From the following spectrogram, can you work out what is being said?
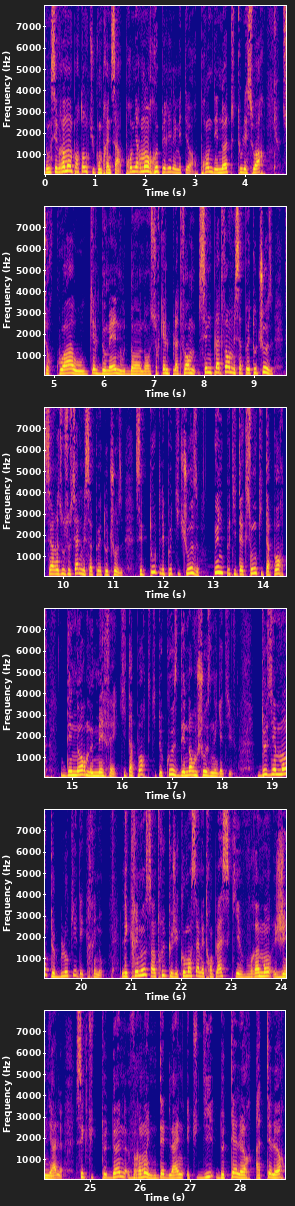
Donc c'est vraiment important que tu comprennes ça. Premièrement, repérer les météores, prendre des notes tous les soirs sur quoi ou quel domaine ou dans, sur quelle plateforme. C'est une plateforme mais ça peut être autre chose. C'est un réseau social mais ça peut être autre chose. C'est toutes les petites choses, une petite action qui t'apporte d'énormes méfaits, qui t'apporte, qui te cause d'énormes choses négatives. Deuxièmement, te bloquer des créneaux. Les créneaux, c'est un truc que j'ai commencé à mettre en place qui est vraiment génial. C'est que tu te donnes vraiment une deadline et tu te dis de telle heure à telle heure,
